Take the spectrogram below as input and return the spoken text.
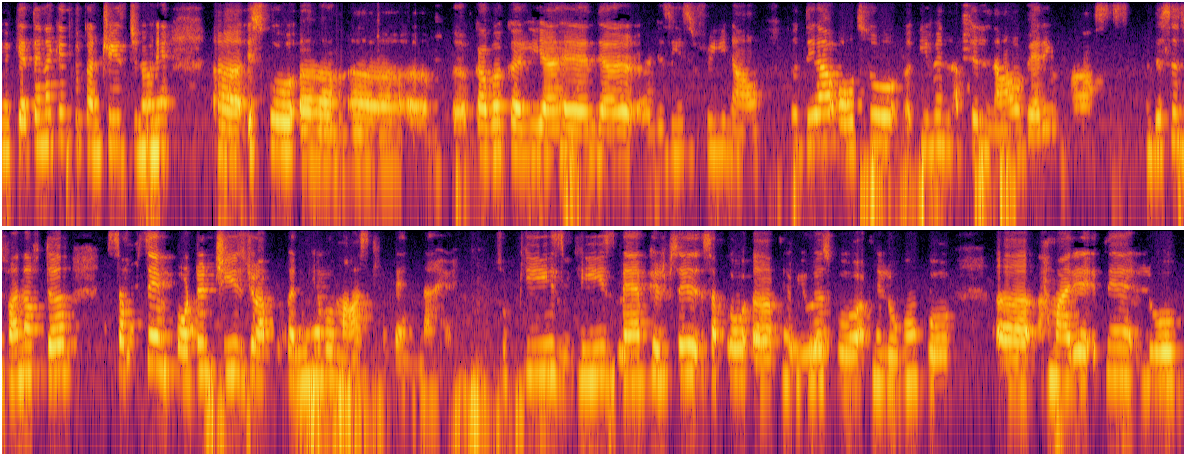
कहते हैं ना कि जो कंट्रीज़ जिन्होंने uh, इसको कवर uh, uh, कर लिया है and they are disease free now तो they are also even up till now wearing mask this is one of the सबसे इम्पोर्टेंट चीज़ जो आपको करनी है वो मास्क पहनना है. सो प्लीज़ प्लीज़ मैं फिर से सबको अपने व्यूअर्स को अपने लोगों को आ, हमारे इतने लोग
